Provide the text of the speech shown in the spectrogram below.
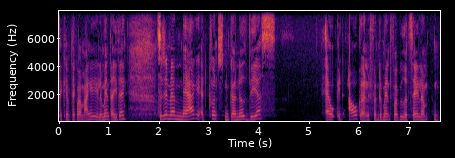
der kan, der kan være mange elementer i det. Ikke? Så det der med at mærke, at kunsten gør noget ved os, er jo et afgørende fundament for at gå ud og tale om den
